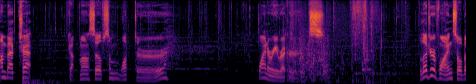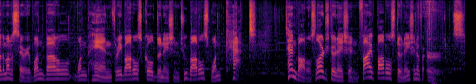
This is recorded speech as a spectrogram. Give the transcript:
I'm back, chat. Got myself some water. Winery records. A ledger of wine sold by the monastery. One bottle, one pan. Three bottles, gold donation. Two bottles, one cat. Ten bottles, large donation. Five bottles, donation of herbs.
